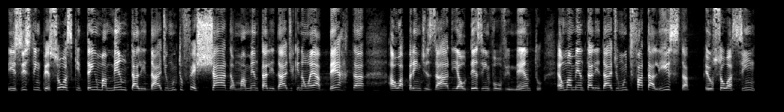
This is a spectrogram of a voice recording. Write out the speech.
Existem pessoas que têm uma mentalidade muito fechada, uma mentalidade que não é aberta ao aprendizado e ao desenvolvimento, é uma mentalidade muito fatalista. Eu sou assim,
